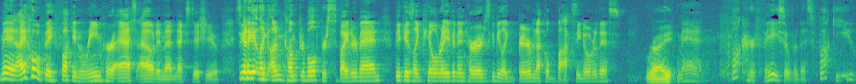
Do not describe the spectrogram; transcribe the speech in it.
Man, I hope they fucking ream her ass out in that next issue. It's gonna get like uncomfortable for Spider Man because like Killraven and her are just gonna be like bare knuckle boxing over this. Right. Man, fuck her face over this. Fuck you.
